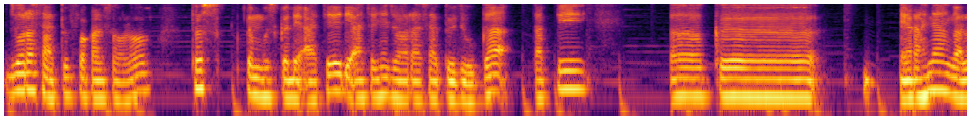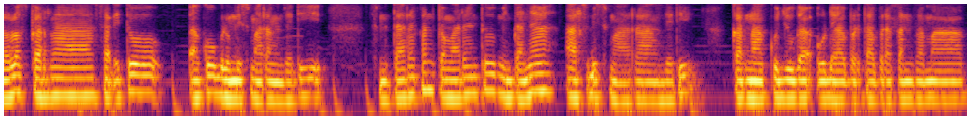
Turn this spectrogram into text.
juara satu vokal solo. Terus tembus ke DAC, DAC-nya juara satu juga. Tapi uh, ke daerahnya nggak lolos karena saat itu aku belum di Semarang. Jadi sementara kan kemarin tuh mintanya harus di Semarang. Jadi karena aku juga udah bertabrakan sama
